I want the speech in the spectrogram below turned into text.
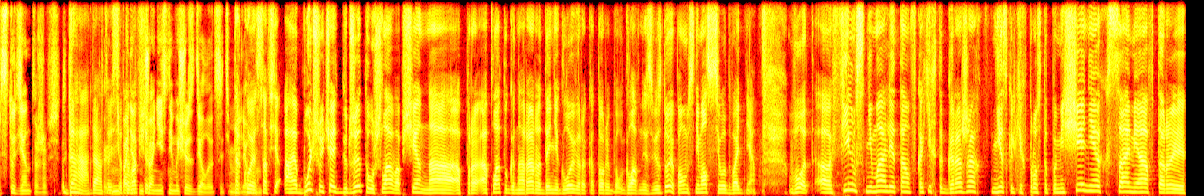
студенты же все Да, да, то есть Непонятно, это вообще... что они с ним еще сделают, с этим Такое миллионом. совсем... А большую часть бюджета ушла вообще на оплату гонорара Дэнни Гловера, который был главной звездой, а, по-моему, снимался всего два дня. Вот. А, фильм снимали там в каких-то гаражах, в нескольких просто помещениях, сами авторы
